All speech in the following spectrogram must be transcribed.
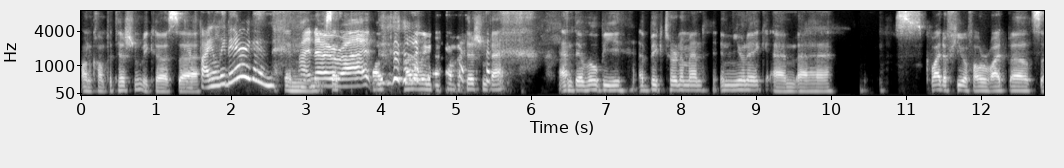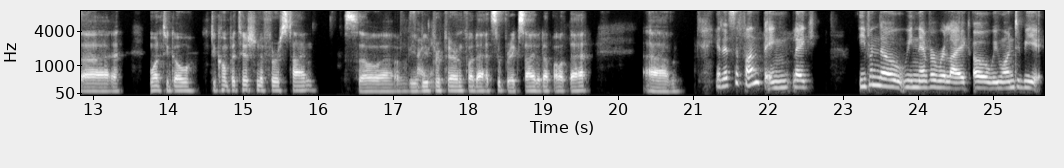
on competition because uh, finally there again. I know, right? finally, competition back, and there will be a big tournament in Munich, and uh, quite a few of our white belts uh, want to go to competition the first time. So uh, we'll be preparing for that. Super excited about that. Um, yeah, that's a fun thing. Like even though we never were like, oh, we want to be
